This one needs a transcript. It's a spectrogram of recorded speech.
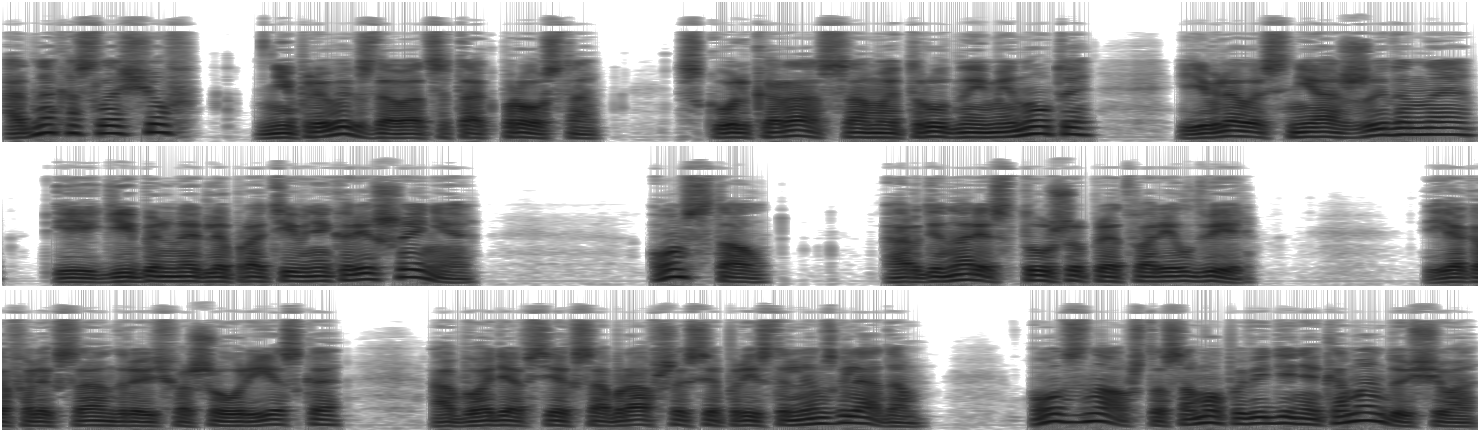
Однако Слащев не привык сдаваться так просто. Сколько раз самые трудные минуты являлось неожиданное и гибельное для противника решение. Он встал. Ординарец тут же приотворил дверь. Яков Александрович вошел резко, обводя всех собравшихся пристальным взглядом. Он знал, что само поведение командующего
